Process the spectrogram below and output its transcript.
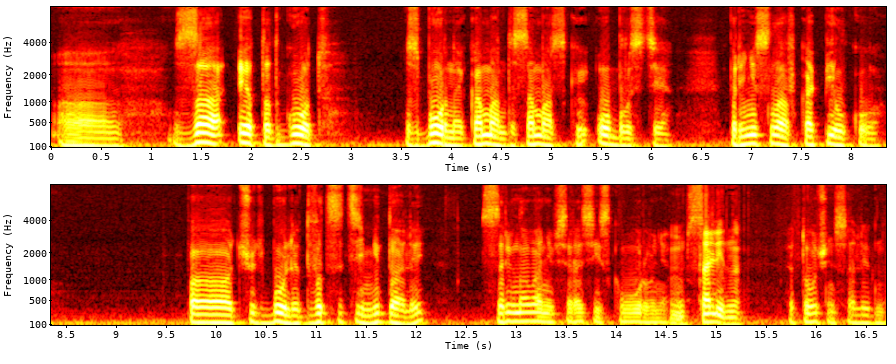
А, За этот год сборная команда Самарской области принесла в копилку по чуть более 20 медалей с соревнований всероссийского уровня. Солидно. Это очень солидно.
